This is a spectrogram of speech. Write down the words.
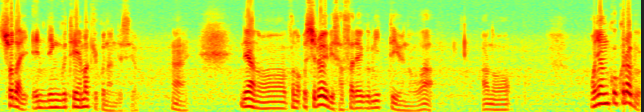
初代エンディングテーマ曲なんですよ。はい。で、あの、この後ろ指刺され組っていうのは、あの、おにゃんこクラブ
